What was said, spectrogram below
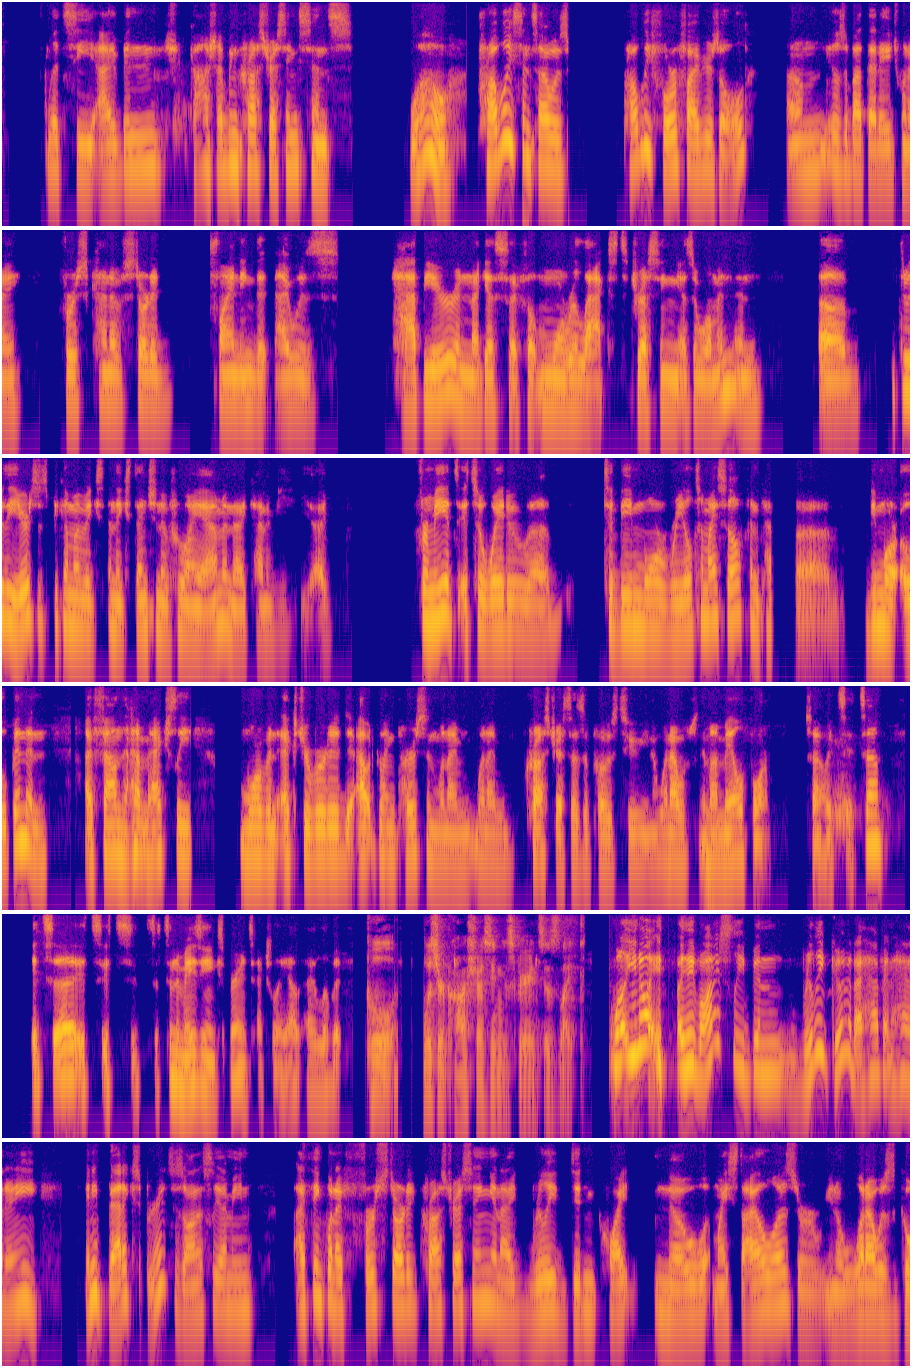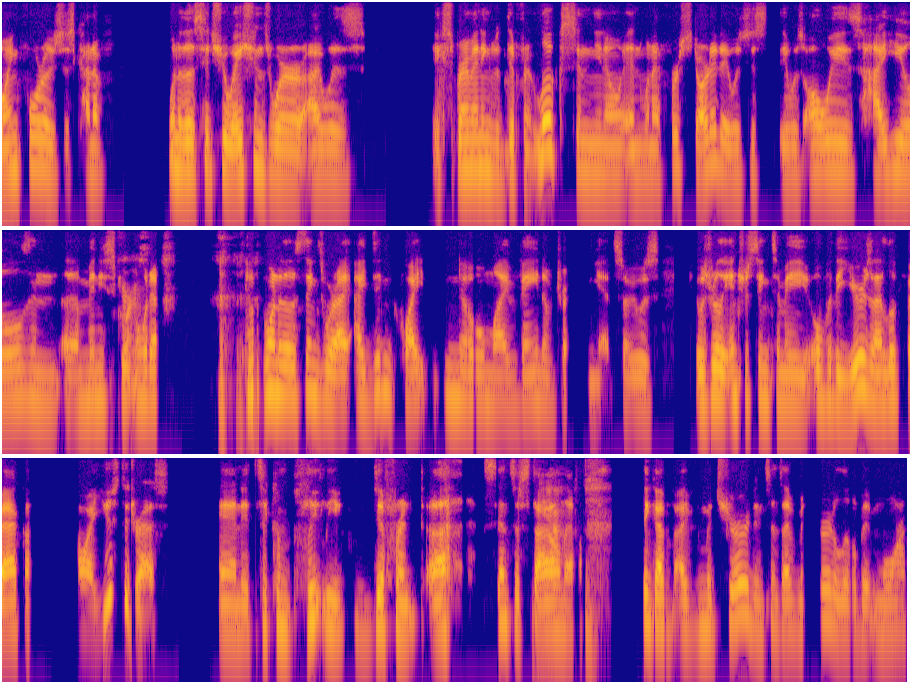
Let's see. I've been, gosh, I've been cross dressing since, whoa, probably since I was probably four or five years old. Um, it was about that age when I first kind of started finding that I was happier and I guess I felt more relaxed dressing as a woman. And uh, through the years, it's become an, ex- an extension of who I am. And I kind of, I, for me, it's it's a way to uh, to be more real to myself and kind of uh, be more open. And I found that I'm actually more of an extroverted, outgoing person when I'm when I'm cross dressed as opposed to you know when I was in my male form. So it's it's a uh, it's uh it's it's it's it's an amazing experience actually. I, I love it. Cool. What's your cross dressing experiences like? Well, you know, it, they've honestly been really good. I haven't had any any bad experiences. Honestly, I mean, I think when I first started cross dressing and I really didn't quite know what my style was or you know what I was going for, it was just kind of one of those situations where I was experimenting with different looks and you know and when i first started it was just it was always high heels and a mini skirt and whatever it was one of those things where I, I didn't quite know my vein of dressing yet so it was it was really interesting to me over the years and i look back on how i used to dress and it's a completely different uh, sense of style now. I think I've, I've matured and since i've matured a little bit more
